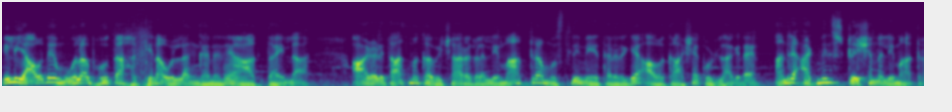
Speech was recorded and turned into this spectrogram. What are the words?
ಇಲ್ಲಿ ಯಾವುದೇ ಮೂಲಭೂತ ಹಕ್ಕಿನ ಉಲ್ಲಂಘನೆ ಆಗ್ತಾ ಇಲ್ಲ. ಆಡಳಿತಾತ್ಮಕ ವಿಚಾರಗಳಲ್ಲಿ ಮಾತ್ರ ಮುಸ್ಲಿಮೇತರರಿಗೆ ಅವಕಾಶ ಕೊಡಲಾಗಿದೆ. ಅಂದ್ರೆ ಅಡ್ಮಿನಿಸ್ಟ್ರೇಷನ್ ಅಲ್ಲಿ ಮಾತ್ರ.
